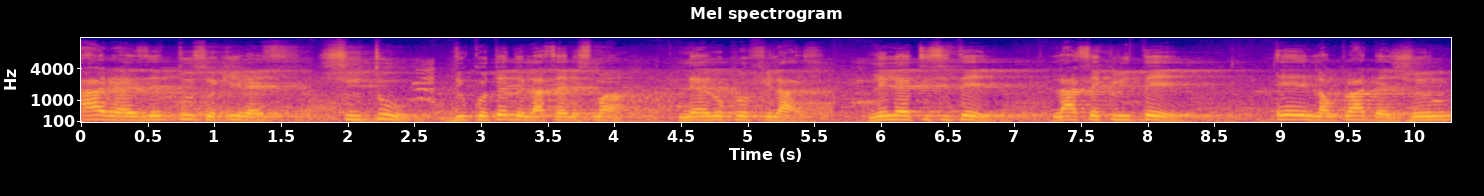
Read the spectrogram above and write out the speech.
à réaliser tout ce qui reste, surtout du côté de l'assainissement, les reprofilages, l'électricité, la sécurité et l'emploi des jeunes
